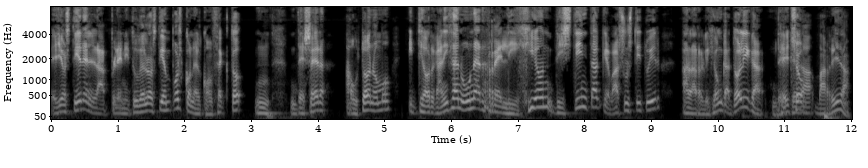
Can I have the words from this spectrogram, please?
ellos tienen la plenitud de los tiempos con el concepto mm, de ser autónomo y te organizan una religión distinta que va a sustituir a la religión católica. De hecho, barrida,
